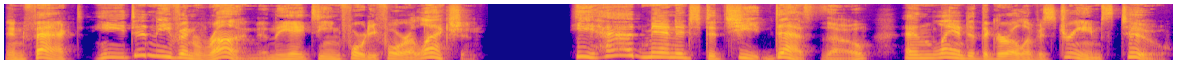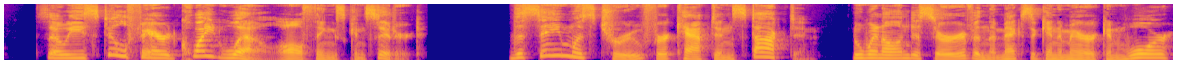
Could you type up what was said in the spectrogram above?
In fact, he didn't even run in the 1844 election. He had managed to cheat death, though, and landed the girl of his dreams, too, so he still fared quite well, all things considered. The same was true for Captain Stockton, who went on to serve in the Mexican American War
